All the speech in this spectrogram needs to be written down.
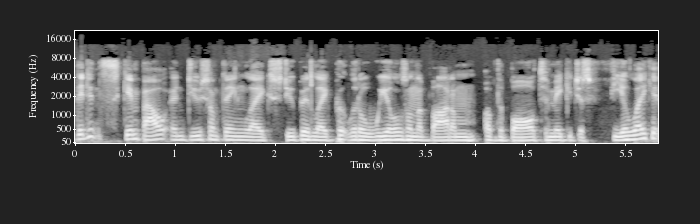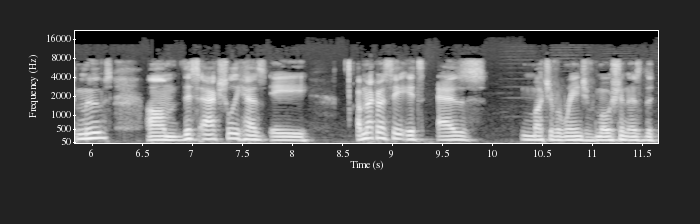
they didn't skimp out and do something like stupid, like put little wheels on the bottom of the ball to make it just feel like it moves. Um, this actually has a. I'm not going to say it's as much of a range of motion as the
